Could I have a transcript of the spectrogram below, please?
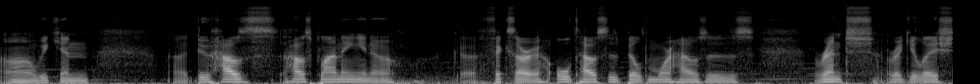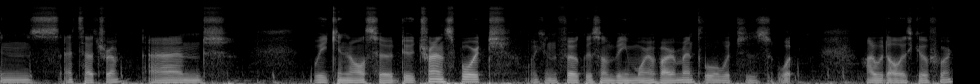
Uh, we can uh, do house house planning. You know, uh, fix our old houses, build more houses, rent regulations, etc. And we can also do transport. We can focus on being more environmental, which is what I would always go for.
